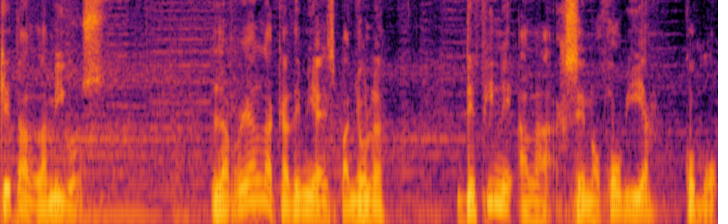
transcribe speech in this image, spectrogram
¿Qué tal amigos? La Real Academia Española define a la xenofobia como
